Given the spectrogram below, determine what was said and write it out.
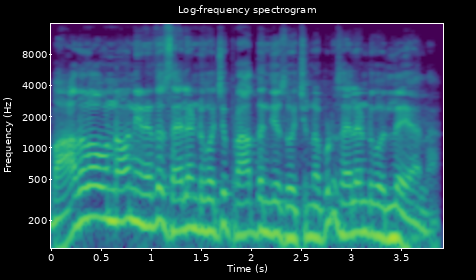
బాధలో ఉన్నావు నేనేదో సైలెంట్గా వచ్చి ప్రార్థన చేసి వచ్చినప్పుడు సైలెంట్గా వదిలేయాల?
